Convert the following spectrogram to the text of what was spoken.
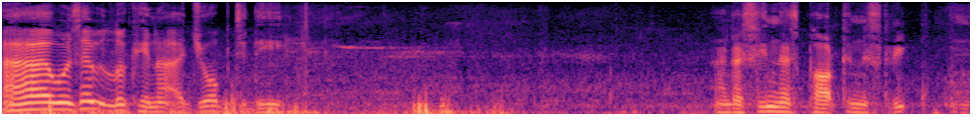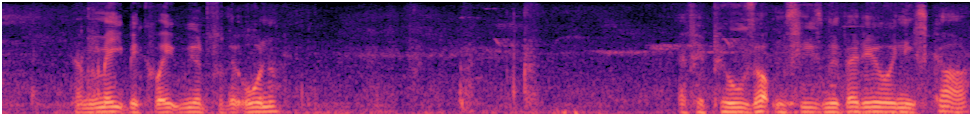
I was out looking at a job today and I seen this parked in the street. It might be quite weird for the owner. If he pulls up and sees my video in his car.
